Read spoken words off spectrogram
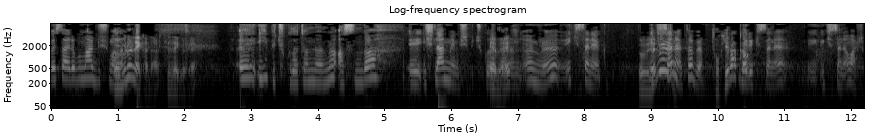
vesaire bunlar düşmanı. Ömrü ne kadar size göre? Ee, iyi bir çikolatanın ömrü aslında e, işlenmemiş bir çikolatanın Evet. ömrü iki sene yakın. Öyle iki mi? sene tabii. Çok iyi rakam. Bir iki sene, iki sene var.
